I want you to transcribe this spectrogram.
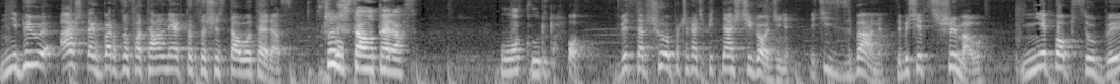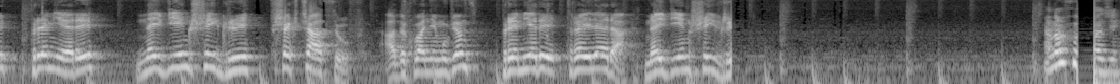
nie były aż tak bardzo fatalne jak to, co się stało teraz. Co się stało teraz? O kurwa. O, wystarczyło poczekać 15 godzin. Jakiś dzban, gdyby się wstrzymał, nie popsułby premiery największej gry wszechczasów. A dokładnie mówiąc, premiery trailera największej gry Ale o chuj chodzi.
